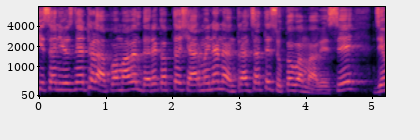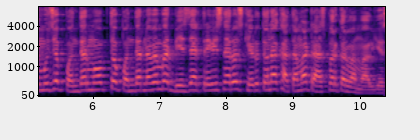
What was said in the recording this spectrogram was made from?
કિસાન યોજના હેઠળ આપવામાં આવેલ દરેક હપ્તા ચાર મહિનાના અંતરાલ સાથે ચૂકવવામાં આવે છે. જે મુજબ પંદરમો હપ્તો પંદર નવેમ્બર બે હજાર ત્રેવીસના રોજ ખેડૂતોના ખાતામાં ટ્રાન્સફર કરવામાં આવ્યો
